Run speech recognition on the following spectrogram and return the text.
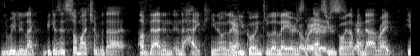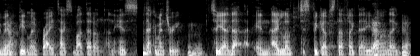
really like because there's so much of that of that in, in the hike. You know, like Yeah. you're going through the layers, The as you're going up and down, right? Even Yeah. Pete McBride talks about that on, on his documentary. Mm-hmm. So yeah, that and I love just pick up stuff like that. You know, like yeah.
